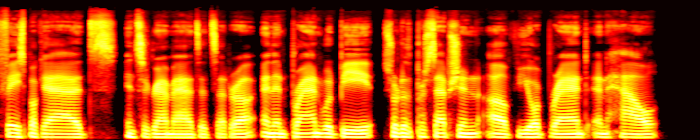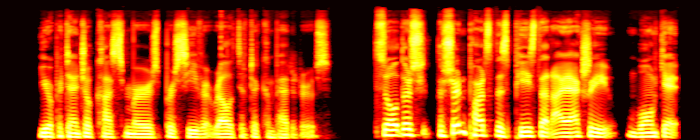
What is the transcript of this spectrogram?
Facebook ads, Instagram ads, etc. And then brand would be sort of the perception of your brand and how your potential customers perceive it relative to competitors. So there's there's certain parts of this piece that I actually won't get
